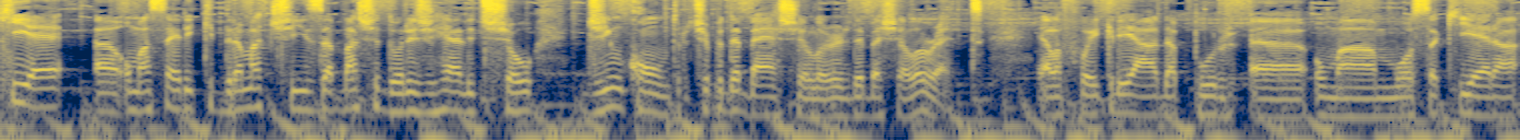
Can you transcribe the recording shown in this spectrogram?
que é uh, uma série que dramatiza bastidores de reality show de encontro, tipo The Bachelor, The Bachelorette. Ela foi criada por uh, uma moça que era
